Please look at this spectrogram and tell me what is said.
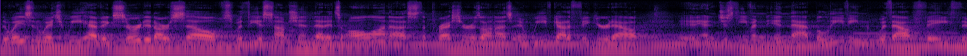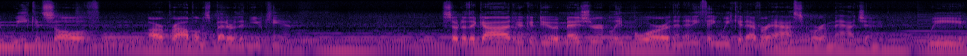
The ways in which we have exerted ourselves with the assumption that it's all on us, the pressure is on us, and we've got to figure it out. And just even in that, believing without faith that we can solve our problems better than you can. So, to the God who can do immeasurably more than anything we could ever ask or imagine, we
